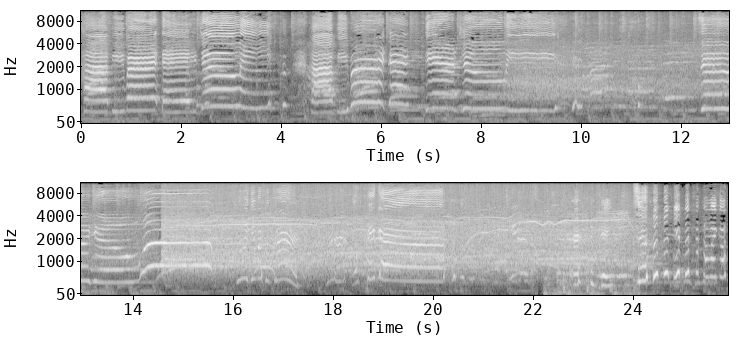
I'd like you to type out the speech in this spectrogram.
Happy birthday, Julie. Happy birthday, dear Julie. you. Julie, give us a. Okay, girl. okay. oh my god.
